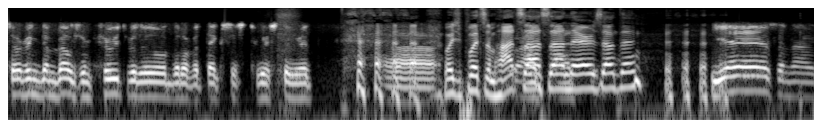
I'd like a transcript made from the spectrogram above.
Serving them Belgian food with a little bit of a Texas twist to it. Uh, Would you put some hot I- sauce on I- there or something? yes, and I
